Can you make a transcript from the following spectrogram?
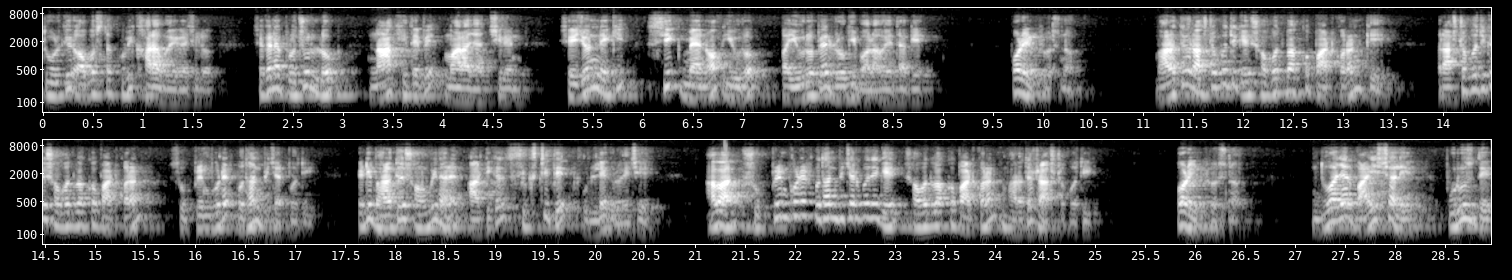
তুর্কির অবস্থা খুবই খারাপ হয়ে গেছিল। সেখানে প্রচুর লোক না খেতে পেয়ে মারা যাচ্ছিলেন। সেই জন্য কি সিক ম্যান অফ ইউরোপ বা ইউরোপের রোগী বলা হয়ে থাকে? পরের প্রশ্ন ভারতীয় রাষ্ট্রপতিকে শপথ বাক্য পাঠ করান কে? রাষ্ট্রপতিকে শপথ বাক্য পাঠ করান সুপ্রিম কোর্টের প্রধান বিচারপতি। এটি ভারতীয় সংবিধানের আর্টিকেল সিক্সটিতে উল্লেখ রয়েছে। আবার সুপ্রিম কোর্টের প্রধান বিচারপতিকে শপথ বাক্য পাঠ করান ভারতের রাষ্ট্রপতি। পরের প্রশ্ন দু হাজার বাইশ সালে পুরুষদের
